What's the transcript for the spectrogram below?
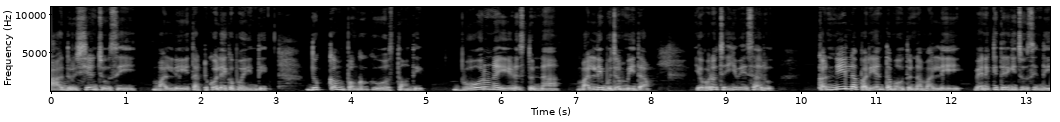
ఆ దృశ్యం చూసి మళ్ళీ తట్టుకోలేకపోయింది. దుఃఖం పొంగుకు వస్తోంది. బోరున ఏడుస్తున్న మళ్ళీ భుజం మీద ఎవరో చెయ్యి వేశారు. కన్నీళ్ళ పర్యంతమవుతున్న మళ్ళీ వెనక్కి తిరిగి చూసింది.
